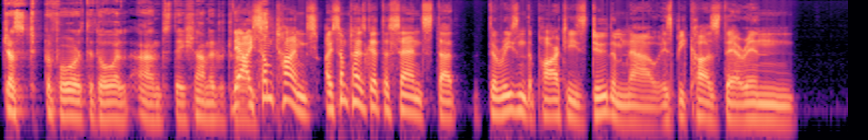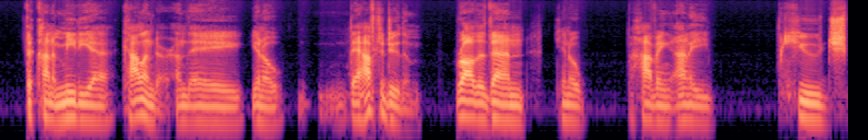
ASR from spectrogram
just before the Dáil and the Seanad returns. Yeah, I sometimes I sometimes get the sense that the reason the parties do them now is because they're in the kind of media calendar and they, you know, they have to do them rather than, you know, having any huge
